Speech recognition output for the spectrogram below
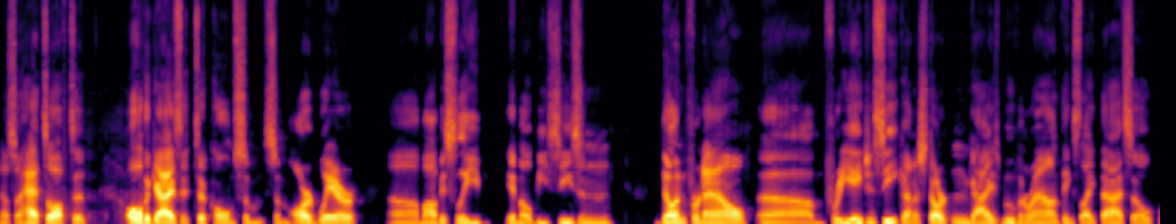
you know so hats off to all the guys that took home some some hardware. Um, obviously MLB season done for now. Um, free agency kind of starting, guys moving around, things like that. So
